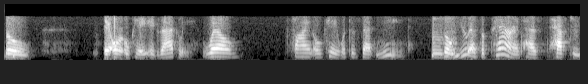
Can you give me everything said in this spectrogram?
so, eh, or okay, exactly. Well, fine, okay. What does that mean? Mm-hmm. So you, as the parent, has have to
